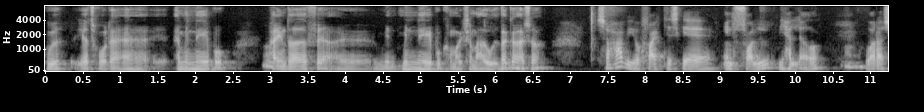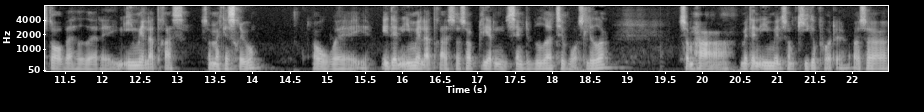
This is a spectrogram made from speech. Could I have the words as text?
Gud, jeg tror, der er, at min nabo har ændret adfærd. Øh, min, min nabo kommer ikke så meget ud. Hvad gør jeg så? Så har vi jo faktisk øh, en folde, vi har lavet, Mm. hvor der står, hvad hedder det, en e-mailadresse, som man kan skrive. Og øh, i den e-mailadresse, så bliver den sendt videre til vores leder, som har med den e-mail, som kigger på det. Og så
